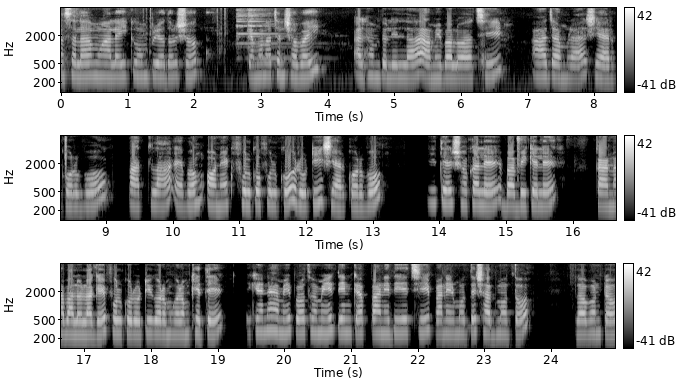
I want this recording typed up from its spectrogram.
আসসালামু আলাইকুম, প্রিয় দর্শক। কেমন আছেন সবাই? আলহামদুলিল্লাহ, আমি ভালো আছি। আজ আমরা শেয়ার করব পাতলা এবং অনেক ফুলকো ফুলকো রুটি শেয়ার করব। শীতের সকালে বা বিকেলে কার না ভালো লাগে ফুলকো রুটি গরম গরম খেতে? এখানে আমি প্রথমে তিন কাপ পানি দিয়েছি। পানির মধ্যে স্বাদ মতো লবণটাও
